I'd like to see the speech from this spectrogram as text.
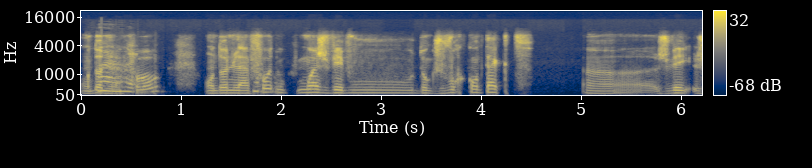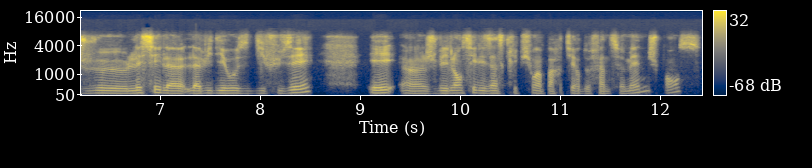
on donne l'info, on donne l'info. Donc moi je vais vous donc je vous recontacte. Euh, je vais je veux laisser la, vidéo se diffuser et euh, je vais lancer les inscriptions à partir de fin de semaine, je pense.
